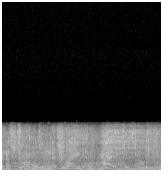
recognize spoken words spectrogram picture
and it's strong. That's right. Hey!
